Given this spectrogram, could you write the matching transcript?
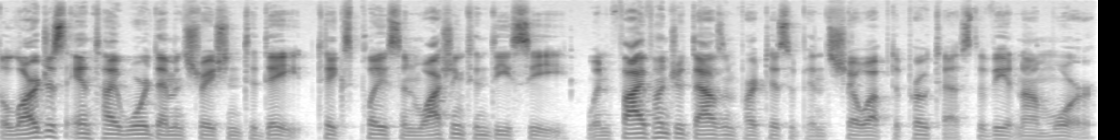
The largest anti war demonstration to date takes place in Washington, D.C., when 500,000 participants show up to protest the Vietnam War.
